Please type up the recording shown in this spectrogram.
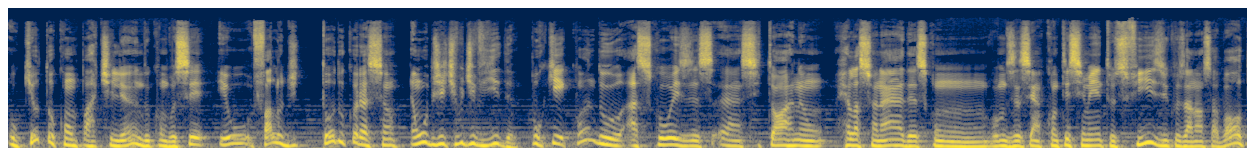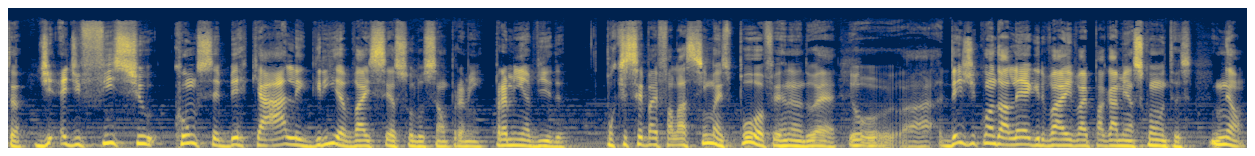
o que eu tô compartilhando com você, eu falo de todo o coração. É um objetivo de vida. Porque quando as coisas uh, se tornam relacionadas com, vamos dizer assim, acontecimentos físicos à nossa volta, é difícil conceber que a alegria vai ser a solução para mim, para minha vida. Porque você vai falar assim, mas pô, Fernando, é, eu, desde quando Alegre vai, vai pagar minhas contas? Não.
